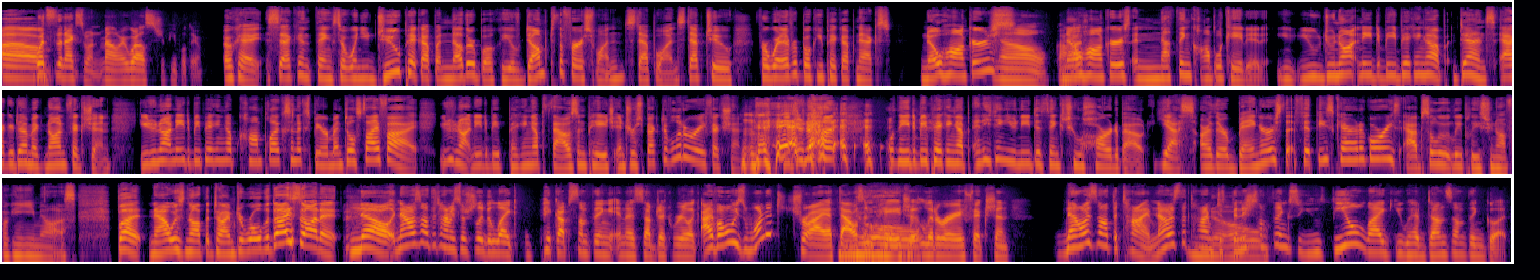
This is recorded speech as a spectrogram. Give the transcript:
Um, What's the next one, Mallory? What else should people do? Okay, second thing. So when you do pick up another book, you've dumped the first one, step one. Step two, for whatever book you pick up next, no honkers. No, No honkers and nothing complicated. You, you do not need to be picking up dense academic nonfiction. You do not need to be picking up complex and experimental sci fi. You do not need to be picking up thousand page introspective literary fiction. you do not need to be picking up anything you need to think too hard about. Yes, are there bangers that fit these categories? Absolutely. Please do not fucking email us. But now is not the time to roll the dice on it. No, now is not the time, especially to like pick up something in a subject where you're like, I've always wanted to try a thousand No. literary fiction. Now is not the time. Now is the time to finish something so you feel like you have done something good.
